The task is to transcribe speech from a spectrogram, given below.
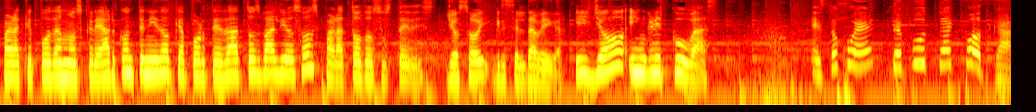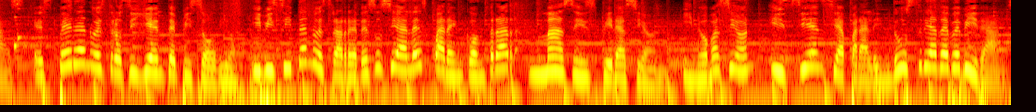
para que podamos crear contenido que aporte datos valiosos para todos ustedes. Yo soy Griselda Vega. Y yo, Ingrid Cubas. Esto fue The Food Tech Podcast. Espera nuestro siguiente episodio y visita nuestras redes sociales para encontrar más inspiración, innovación y ciencia para la industria de bebidas.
